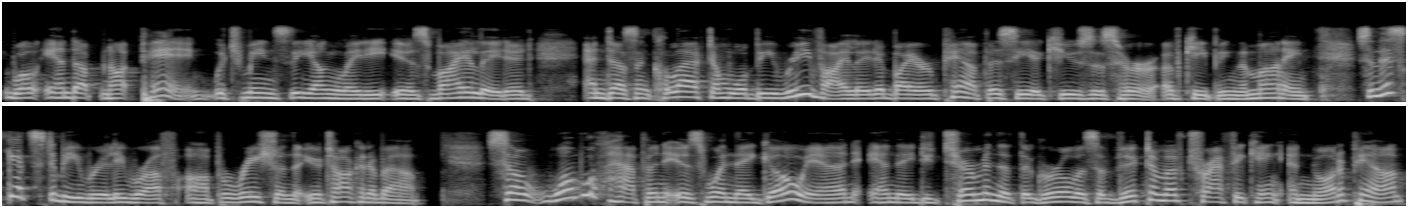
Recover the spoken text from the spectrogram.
will end up not paying, which means the young lady is violated and doesn't collect and will be reviolated by her pimp as he accuses her of keeping the money. So this gets to be really rough operation that you're talking about. So what will happen is when they go in and they determine that the girl is a victim of trafficking and not a pimp,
